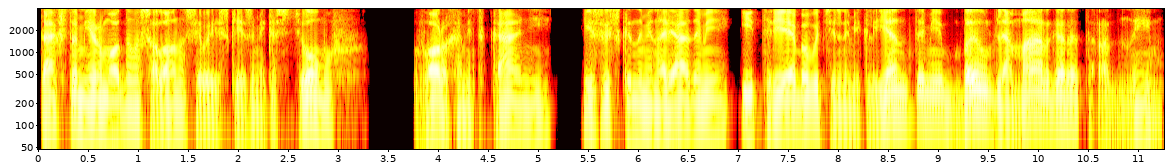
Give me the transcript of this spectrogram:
Так что мир модного салона с его эскизами костюмов, ворохами тканей, изысканными нарядами и требовательными клиентами был для Маргарет родным.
